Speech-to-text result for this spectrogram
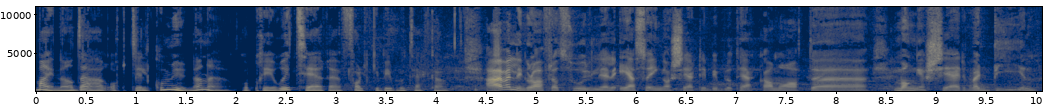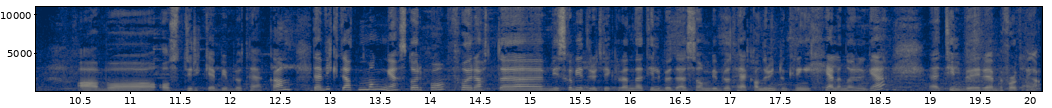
mener det er opp til kommunene å prioritere folkebiblioteker. Jeg er veldig glad for at Solhjell er så engasjert i bibliotekene, og at uh, mange ser verdien av å, å, styrke bibliotekene. Det er viktig at mange står på for at uh, vi skal videreutvikle det tilbudet som bibliotekene rundt omkring i hele Norge uh, tilbyr befolkninga.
